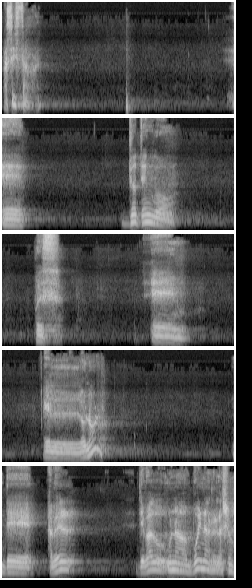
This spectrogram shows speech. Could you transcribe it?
Así estaba. ¿eh? Eh, yo tengo, pues, eh, el honor de haber llevado una buena relación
